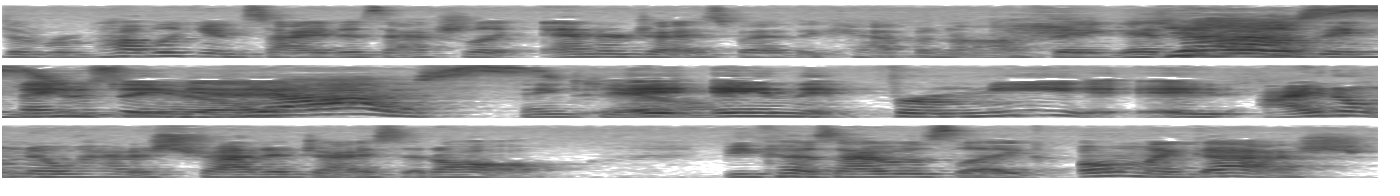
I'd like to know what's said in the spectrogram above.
the Republican side is actually energized by the Kavanaugh thing and Yes, how have been thank using you. it. yes. Thank you. And for me, it, I don't know how to strategize at all because I was like, oh my gosh,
